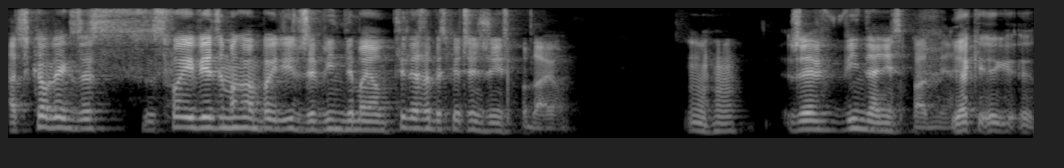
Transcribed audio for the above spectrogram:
Aczkolwiek ze, ze swojej wiedzy mogę powiedzieć, że windy mają tyle zabezpieczeń, że nie spadają. Mhm. Że winda nie spadnie. Jak, y,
